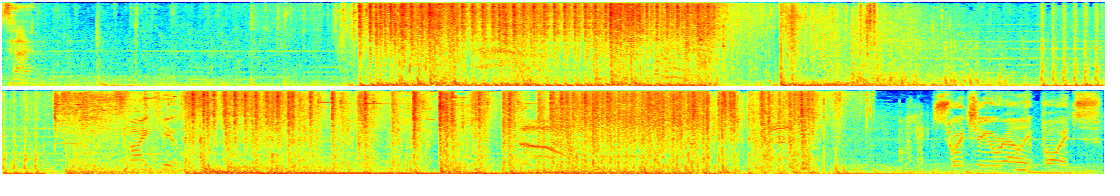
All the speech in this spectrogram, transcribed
This time. It's my kill. Switching rally points.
